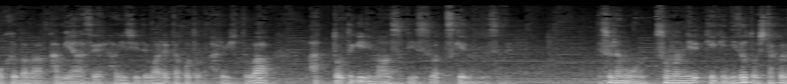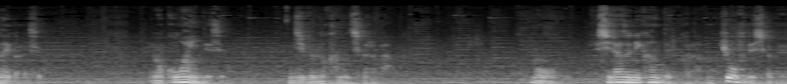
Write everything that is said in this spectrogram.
奥歯が噛み合わせ激しいで割れたことがある人は圧倒的にマウスピースはつけるんですね。それはもうそんな経験二度としたくないからですよ。怖いんですよ。自分の噛む力が。もう知らずに噛んでるから恐怖でしかない。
